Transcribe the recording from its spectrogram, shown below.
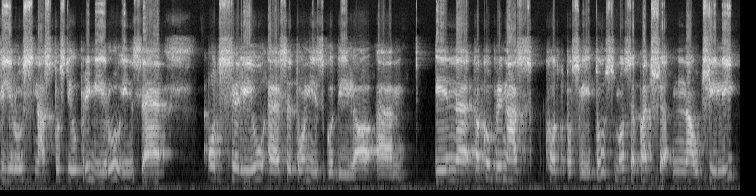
virus nas pustil pri miru in se odselil, eh, se to ni zgodilo. Eh, in eh, tako pri nas, kot po svetu, smo se pač naučili,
